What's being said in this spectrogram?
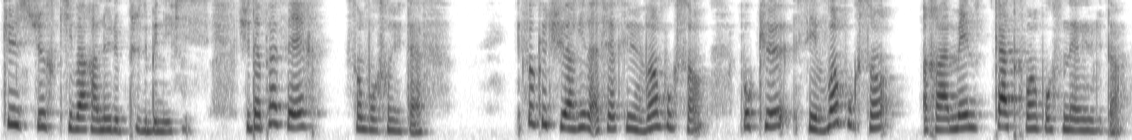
que sur ce qui va ramener le plus de bénéfices. Tu ne dois pas faire 100% du taf. Il faut que tu arrives à faire que 20% pour que ces 20% ramènent 80% des résultats.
